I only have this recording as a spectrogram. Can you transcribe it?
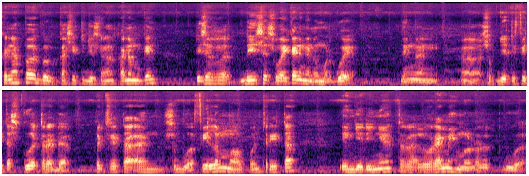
kenapa gue kasih tujuh setengah? Karena mungkin disesu- disesuaikan dengan umur gue ya, dengan eh, subjektivitas gue terhadap penceritaan sebuah film maupun cerita yang jadinya terlalu remeh menurut gua.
